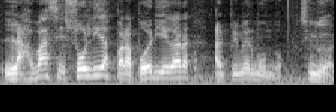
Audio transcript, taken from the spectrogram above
las bases sólidas para poder llegar al primer mundo. Sin duda,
